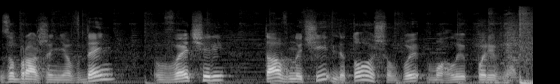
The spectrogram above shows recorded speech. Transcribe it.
зображення вдень, ввечері та вночі, для того, щоб ви могли порівняти.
